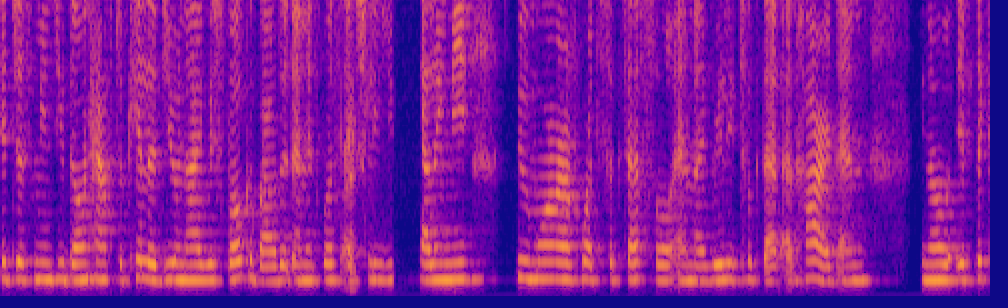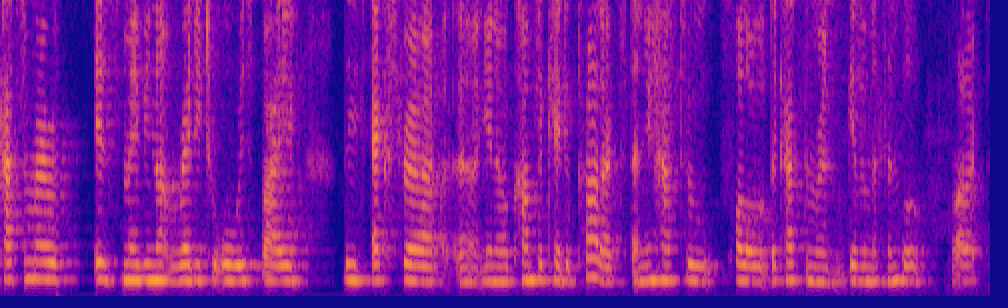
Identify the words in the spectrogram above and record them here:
it just means you don't have to kill it. You and i we spoke about it and it was actually you telling me do more of what's successful and i really took that at heart. And you know if the customer is maybe not ready to always buy these extra uh, you know complicated products then you have to follow the customer and give them a simple product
